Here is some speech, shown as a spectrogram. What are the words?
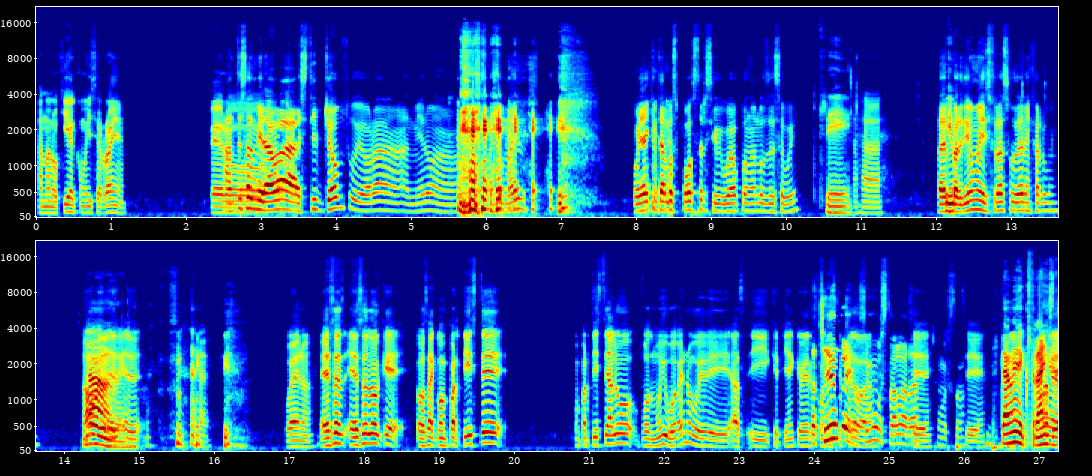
analogía, como dice Ryan. Pero... Antes admiraba a Steve Jobs, güey. Ahora admiro a Michael Myers. Voy a quitar los pósters y voy a ponerlos de ese, güey. sí. Ajá. De Y- perdido me disfrazo de él en Halloween. No, No, eh, güey. eh, bueno, eso es, eso es lo que, o sea, compartiste, compartiste algo, pues, muy bueno, güey, y que tiene que ver Está con chido, este pedo, Sí me gustó, la verdad. Sí, Me gustó. Sí. Está medio extraño, la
